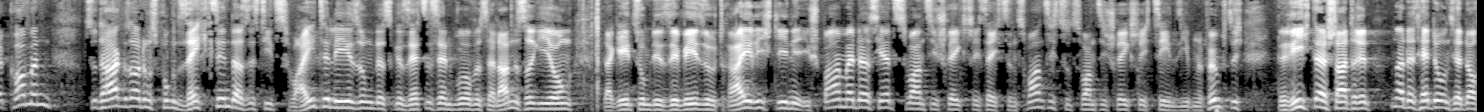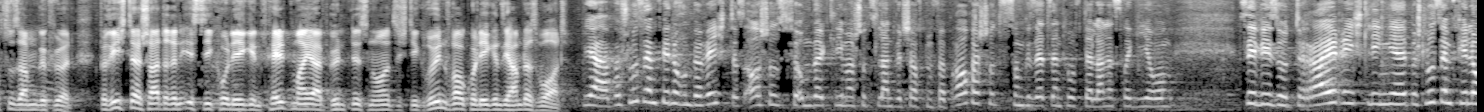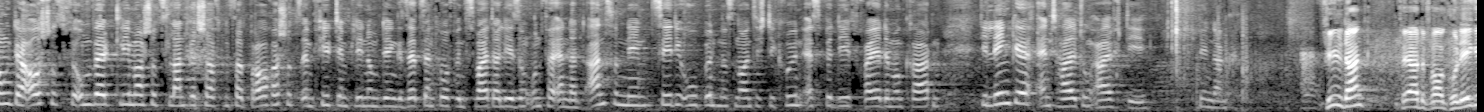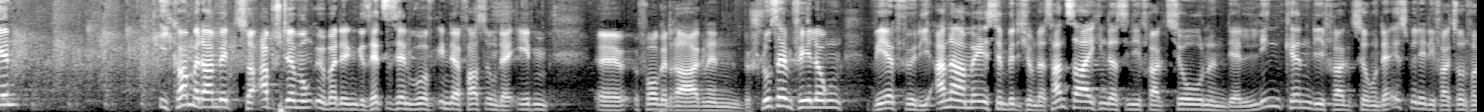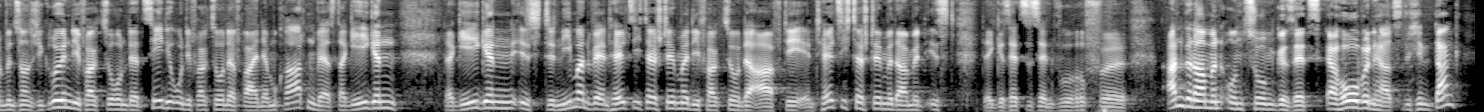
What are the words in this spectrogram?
Wir kommen zu Tagesordnungspunkt 16. Das ist die zweite Lesung des Gesetzentwurfs der Landesregierung. Da geht es um die Seveso-III-Richtlinie. Ich spare mir das jetzt 20-1620 zu 20-1057. Berichterstatterin, na, das hätte uns ja doch zusammengeführt. Berichterstatterin ist die Kollegin Feldmayer, BÜNDNIS 90 die GRÜNEN. Frau Kollegin, Sie haben das Wort. Ja, Beschlussempfehlung und Bericht des Ausschusses für Umwelt, Klimaschutz, Landwirtschaft und Verbraucherschutz zum Gesetzentwurf der Landesregierung Seveso III-Richtlinie. Beschlussempfehlung. Der Ausschuss für Umwelt, Klimaschutz, Landwirtschaft und Verbraucherschutz empfiehlt dem Plenum, den Gesetzentwurf in zweiter Lesung unverändert anzunehmen. CDU, BÜNDNIS 90 die GRÜNEN, SPD, Freie Demokraten, DIE LINKE, Enthaltung AfD. Vielen Dank. Vielen Dank, verehrte Frau Kollegin. Ich komme damit zur Abstimmung über den Gesetzentwurf in der Fassung der eben vorgetragenen Beschlussempfehlungen. Wer für die Annahme ist, den bitte ich um das Handzeichen. Das sind die Fraktionen der LINKEN, die Fraktion der SPD, die Fraktion von BÜNDNIS 90 die GRÜNEN, die Fraktion der CDU und die Fraktion der Freien Demokraten. Wer ist dagegen? Dagegen ist niemand. Wer enthält sich der Stimme? Die Fraktion der AfD enthält sich der Stimme. Damit ist der Gesetzentwurf äh, angenommen und zum Gesetz erhoben. Herzlichen Dank.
